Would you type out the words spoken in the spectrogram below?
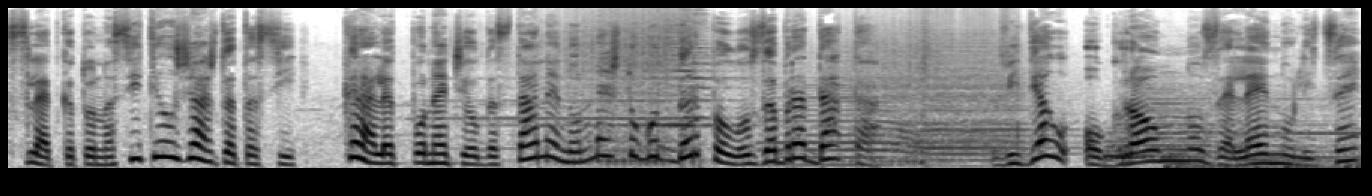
След като наситил жаждата си, кралят понечил да стане, но нещо го дърпало за брадата. Видял огромно зелено лице,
